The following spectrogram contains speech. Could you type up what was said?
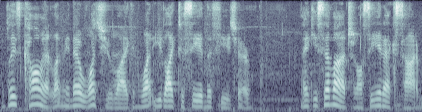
And please comment, let me know what you like and what you'd like to see in the future. Thank you so much, and I'll see you next time.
